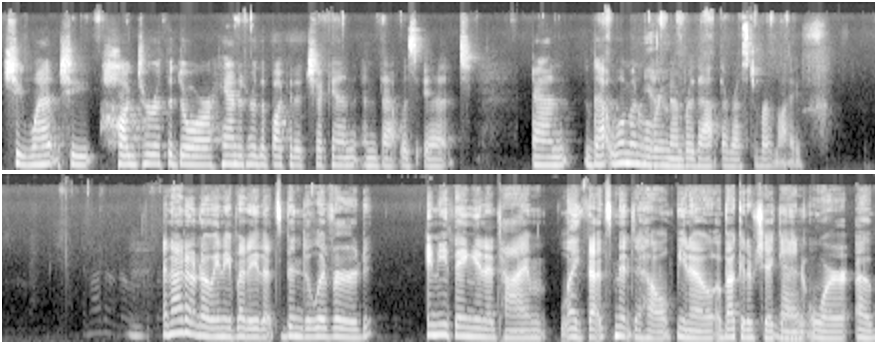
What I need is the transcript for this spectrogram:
She went she hugged her at the door handed her the bucket of chicken and that was it. And that woman will remember that the rest of her life. And I don't know anybody that's been delivered anything in a time like that's meant to help, you know, a bucket of chicken or a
